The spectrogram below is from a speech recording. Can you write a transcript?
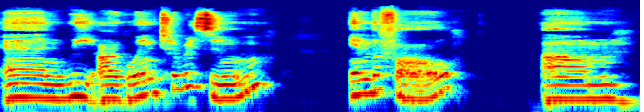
and we are going to resume in the fall. Um,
